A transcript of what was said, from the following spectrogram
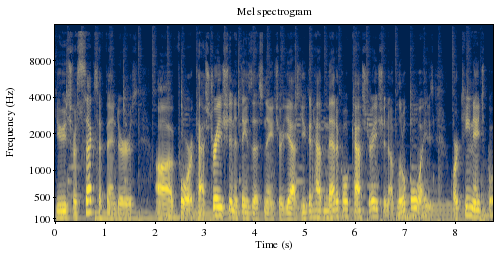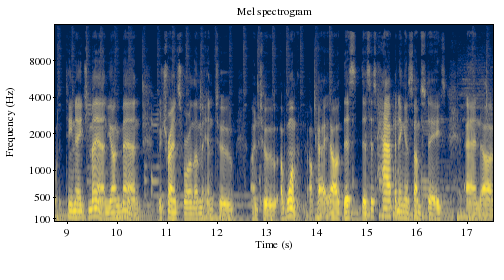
used for sex offenders uh, for castration and things of this nature. Yes, you can have medical castration of little boys or teenage teenage men, young men, to transform them into into a woman. Okay, uh, this this is happening in some states, and uh,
